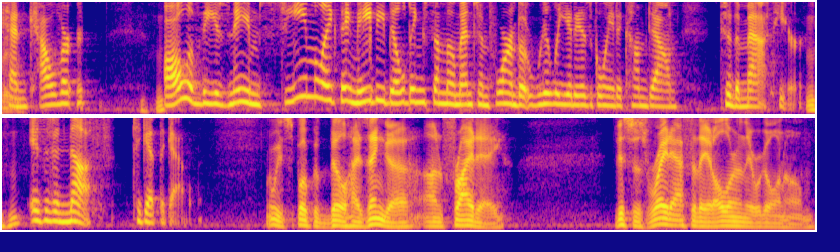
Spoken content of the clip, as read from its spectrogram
Ken one. Calvert. Mm-hmm. All of these names seem like they may be building some momentum for him, but really it is going to come down to the math here. Mm-hmm. Is it enough to get the gavel? When we spoke with Bill Huizenga on Friday, this was right after they had all learned they were going home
